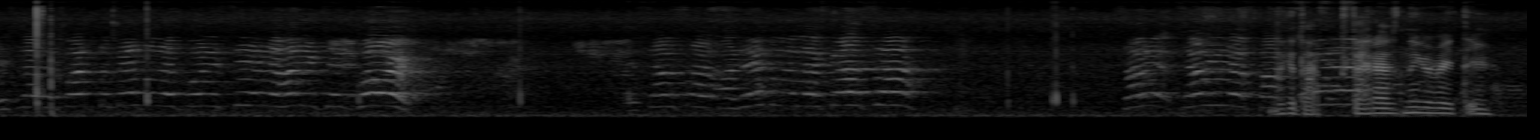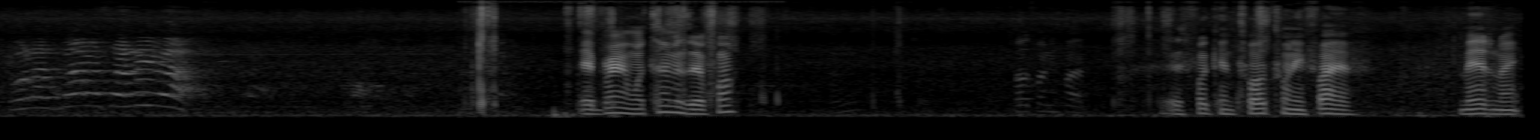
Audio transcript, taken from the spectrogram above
Es el departamento de policía de Huntington Park. Estamos adentro de la casa. Sale- salen a Look at that fat ass nigga right there. con las manos arriba. Hey Brian, what time is it, fool? It's fucking 1225. Midnight.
